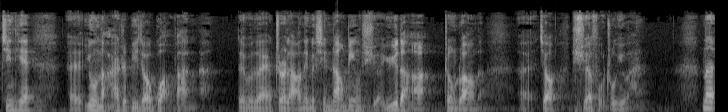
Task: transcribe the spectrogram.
今天呃用的还是比较广泛的，对不对？治疗那个心脏病血瘀的啊症状的，呃，叫血府逐瘀丸。那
